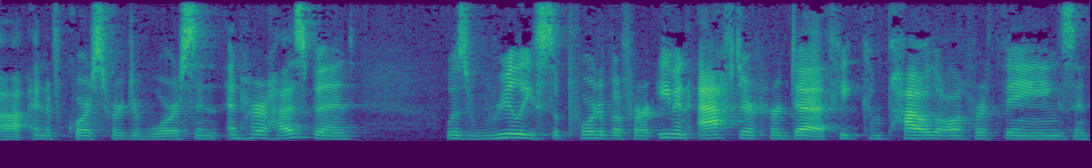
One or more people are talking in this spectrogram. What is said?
Uh, and of course, her divorce and, and her husband was really supportive of her even after her death. He compiled all of her things and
